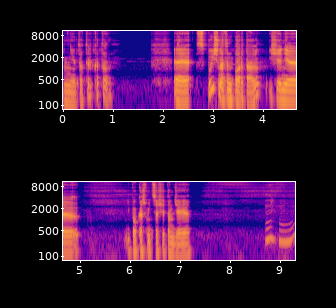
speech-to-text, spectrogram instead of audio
Nie, to tylko to. E, spójrz na ten portal i się nie. i pokaż mi, co się tam dzieje. Mhm.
